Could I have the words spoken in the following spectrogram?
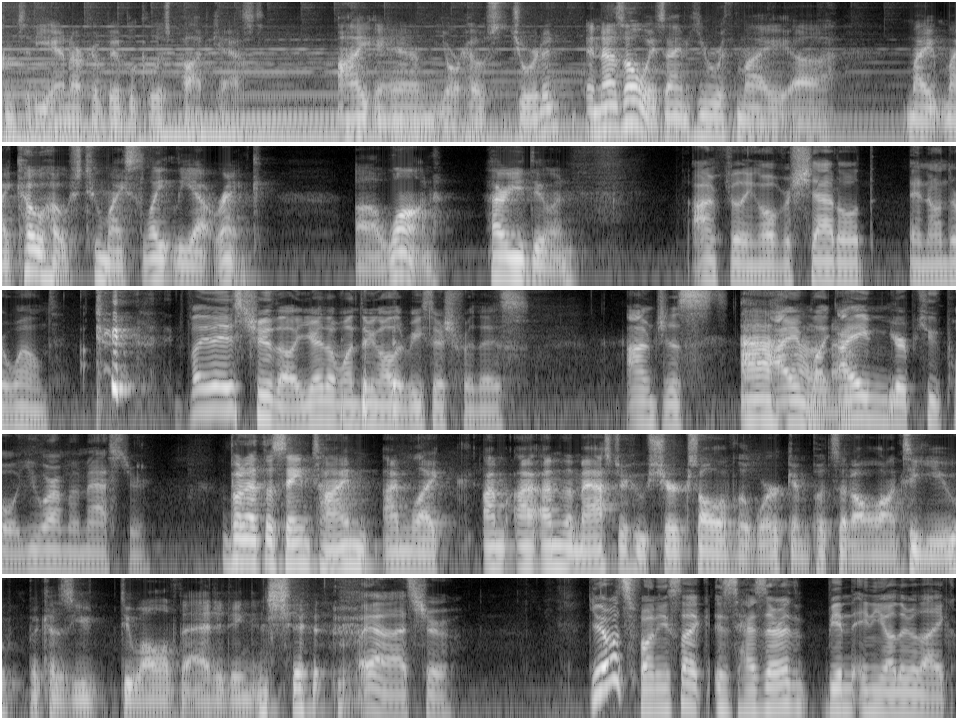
welcome to the Anarcho Biblicalist podcast. I am your host Jordan, and as always, I am here with my uh, my my co-host, whom I slightly outrank, uh, Juan. How are you doing? I'm feeling overshadowed and underwhelmed. but it is true though. You're the one doing all the research for this. I'm just. Uh, I I am don't like know. I am your pupil. You are my master. But at the same time, I'm like I'm I, I'm the master who shirks all of the work and puts it all onto you because you do all of the editing and shit. Yeah, that's true. You know what's funny? It's like, is has there been any other like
